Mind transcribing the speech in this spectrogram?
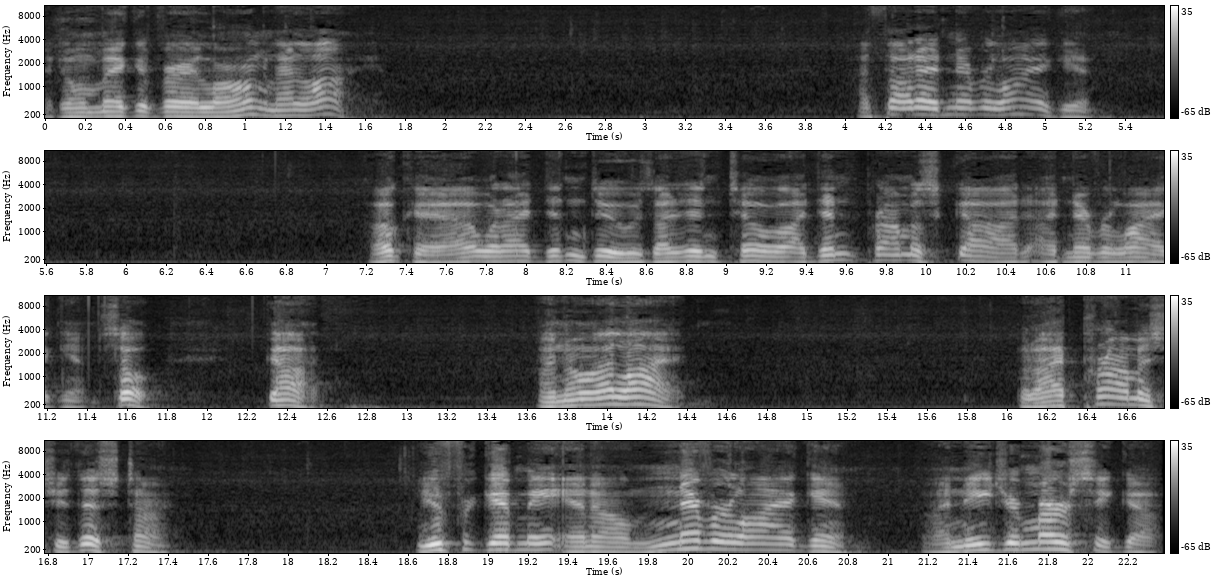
I don't make it very long, and I lie. I thought I'd never lie again. Okay, uh, what I didn't do is I didn't tell, I didn't promise God I'd never lie again. So, God, I know I lied, but I promise you this time, you forgive me and I'll never lie again. I need your mercy, God.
